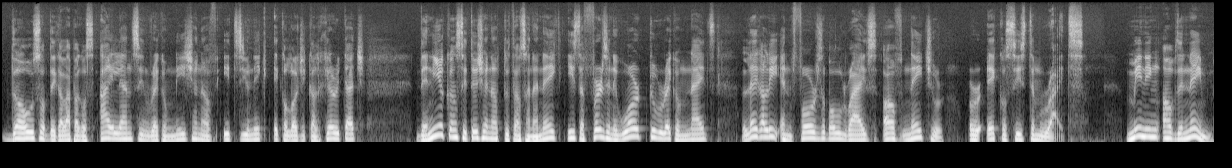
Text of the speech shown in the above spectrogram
those of the Galapagos Islands in recognition of its unique ecological heritage. The new constitution of 2008 is the first in the world to recognize legally enforceable rights of nature or ecosystem rights. Meaning of the name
